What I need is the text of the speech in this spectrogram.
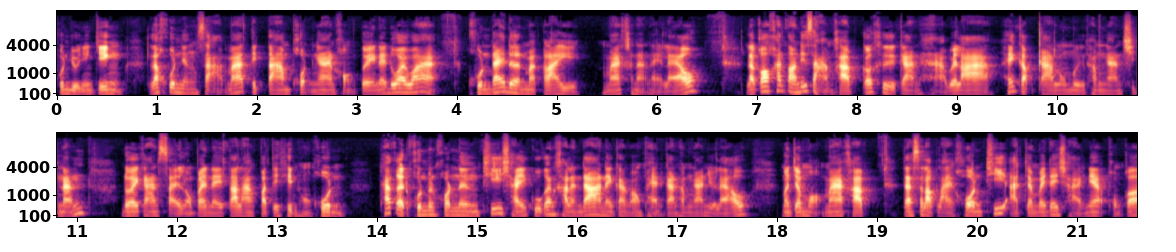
คุณอยู่จริง ๆ และคุณยังสามารถติดตามผลงานของตัวเองได้ด้วยว่า คุณได้เดินมาไกลมากขนาดไหนแล้ว แล้วก็ขั้นตอนที่ 3 ครับ ก็คือการหาเวลาให้กับการลงมือทำงานชิ้นนั้น โดยการใส่ลงไปในตารางปฏิทินของคุณ ถ้าเกิดคุณเป็นคนหนึ่งที่ใช้ Google Calendar ในการวางแผนการทำงานอยู่แล้ว มันจะเหมาะมากครับ แต่สำหรับหลายคนที่อาจจะไม่ได้ใช้เนี่ย ผมก็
